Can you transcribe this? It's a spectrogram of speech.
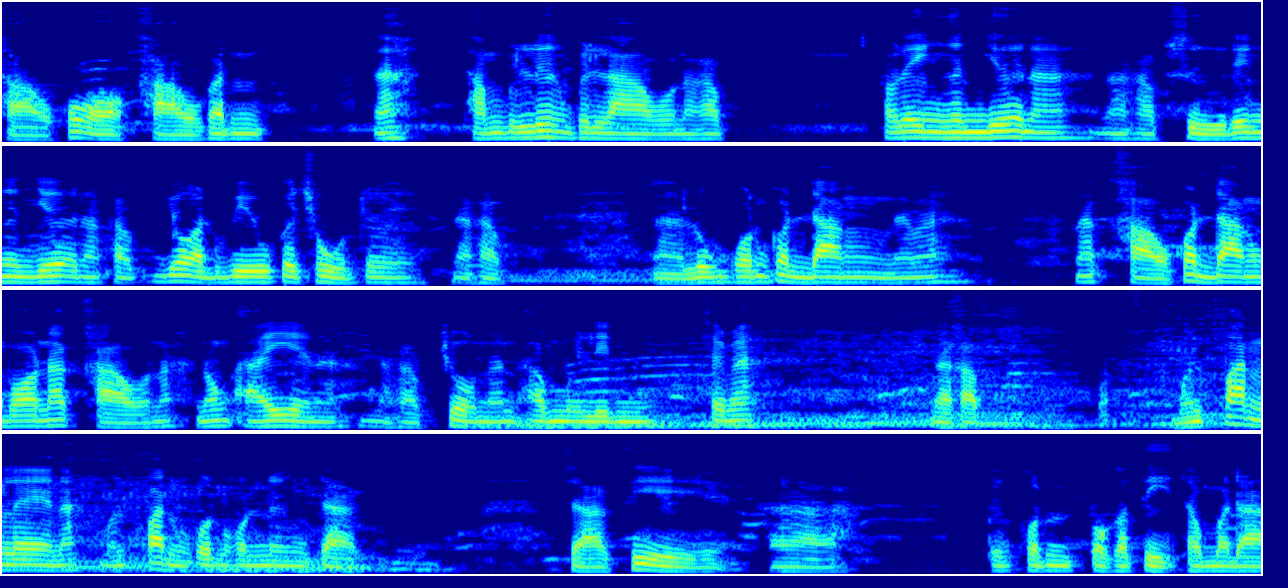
ข่าวเขาออกข่าวกันนะทำเป็นเรื่องเป็นราวนะครับเขาได้เงินเยอะนะนะครับ สื่อได้เงินเยอะนะครับ ยอดวิวก็ฉูดเลยนะครับลุงพลก็ดังนะไหมนักข่าวก็ดังพอนักข่าวนะน้องไอซ์อะนะนะครับ ช่วงนั้นเอามิลินใช่ไหมนะครับ เหมือนปั้นเลยนะเหมือนปั้นคนคนหนึ่งจาก จากที่เป็นคนปกติธรรมดา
